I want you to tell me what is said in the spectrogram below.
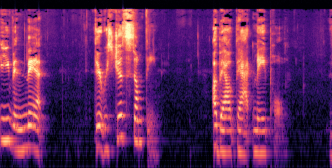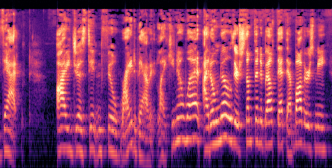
even then, there was just something about that maypole that I just didn't feel right about it. Like, you know what? I don't know. There's something about that that bothers me.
